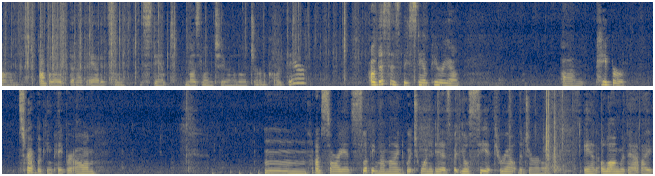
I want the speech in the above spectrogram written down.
um, envelope that I've added some stamped muslin to and a little journal card there. Oh, this is the Stamperia um, paper, scrapbooking paper. Um, mm, I'm sorry, it's slipping my mind which one it is, but you'll see it throughout the journal. And along with that, I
